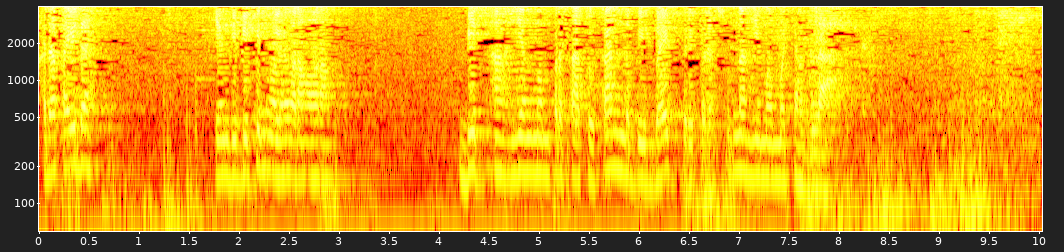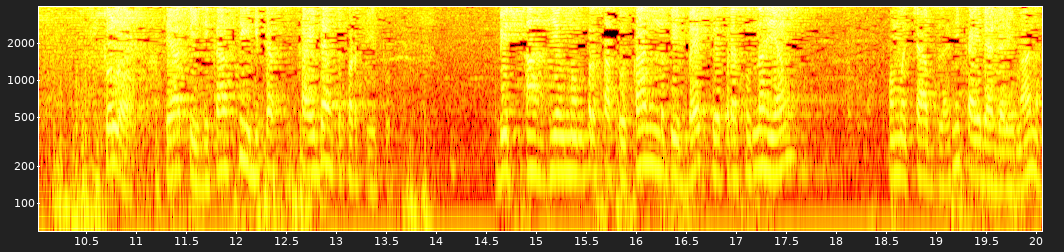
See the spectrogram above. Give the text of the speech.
Ada kaidah yang dibikin oleh orang-orang. Bid'ah yang mempersatukan lebih baik daripada sunnah yang memecah belah. Itu loh, hati-hati dikasih dikasih kaidah seperti itu. Bid'ah yang mempersatukan lebih baik daripada sunnah yang memecah belah. Ini kaidah dari mana?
